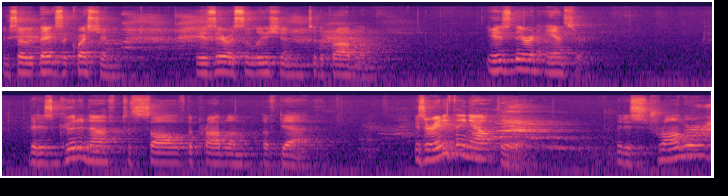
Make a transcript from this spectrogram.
And so it begs the question is there a solution to the problem? Is there an answer? That is good enough to solve the problem of death? Is there anything out there that is stronger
